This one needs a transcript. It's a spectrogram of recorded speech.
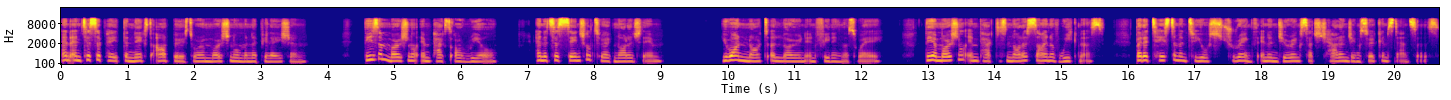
and anticipate the next outburst or emotional manipulation. These emotional impacts are real, and it's essential to acknowledge them. You are not alone in feeling this way. The emotional impact is not a sign of weakness, but a testament to your strength in enduring such challenging circumstances.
